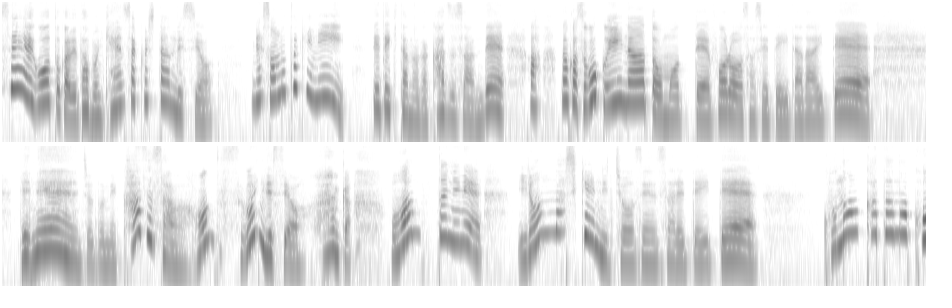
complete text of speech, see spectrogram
ス英語とかで多分検索したんですよ。でその時に出てきたのがカズさんであなんかすごくいいなと思ってフォローさせていただいてでねちょっとねカズさんはほんとすごいんですよ。なんか本当にねいろんな試験に挑戦されていてこの方の向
